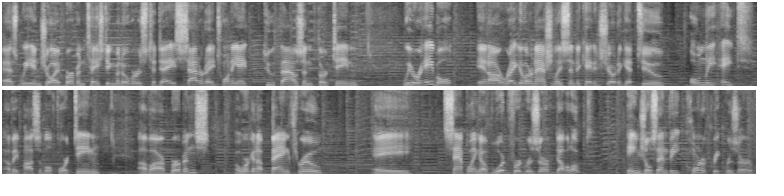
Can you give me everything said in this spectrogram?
as we enjoy bourbon tasting maneuvers. Today, Saturday, 28th, 2013, we were able in our regular nationally syndicated show to get to only eight of a possible 14 of our bourbons, but we're going to bang through a sampling of Woodford Reserve Double Oaked, Angel's Envy, Corner Creek Reserve,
